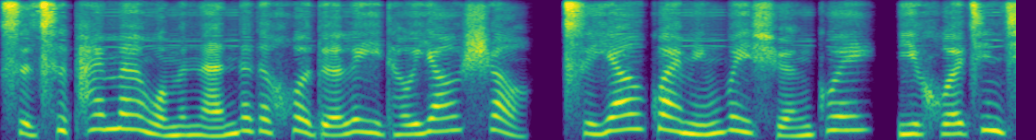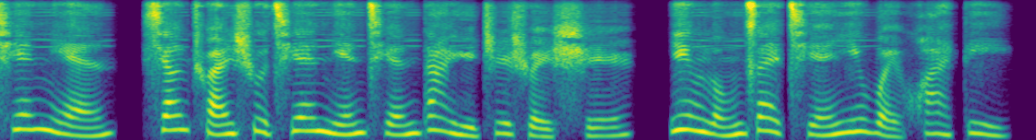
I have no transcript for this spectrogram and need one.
此次拍卖，我们难得的获得了一头妖兽。此妖怪名为玄龟，已活近千年。相传数千年前大禹治水时，应龙在前以尾化地，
